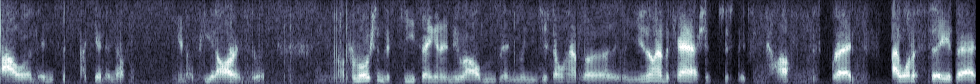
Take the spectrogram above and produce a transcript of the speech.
solid and you just not get enough, you know, PR into it. Uh, promotion's a key thing in a new album, and when you just don't have a when you don't have the cash, it's just it's tough to spread. I want to say that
